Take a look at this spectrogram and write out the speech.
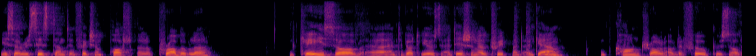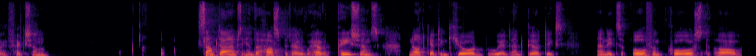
is a resistant infection possible or probable? In case of uh, antibiotic use, additional treatment again, control of the focus of infection. Sometimes in the hospital we have patients not getting cured with antibiotics and it's often caused of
